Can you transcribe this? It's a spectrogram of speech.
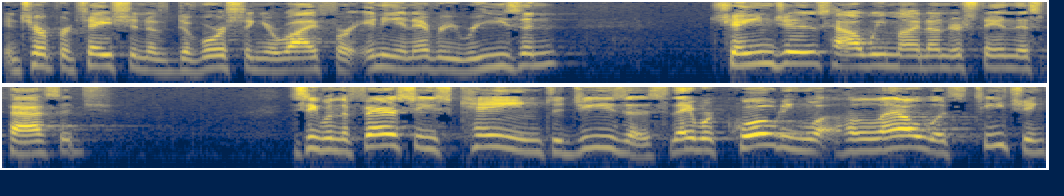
interpretation of divorcing your wife for any and every reason changes how we might understand this passage? You see, when the Pharisees came to Jesus, they were quoting what Hillel was teaching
